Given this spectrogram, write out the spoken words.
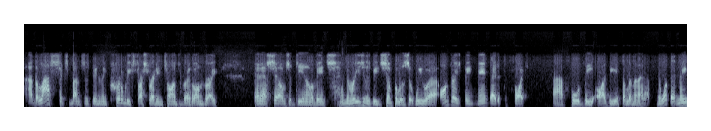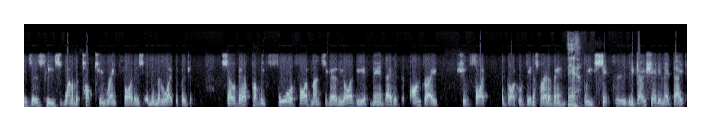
uh, the last six months has been an incredibly frustrating time for both Andre and ourselves at DNL events. And the reason has been simple: is that we were Andre's been mandated to fight uh, for the IBF Eliminator. Now, what that means is he's one of the top two ranked fighters in the middleweight division. So about probably four or five months ago, the IBF mandated that Andre should fight a guy called Dennis Radovan. Yeah. We set to negotiating that date.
